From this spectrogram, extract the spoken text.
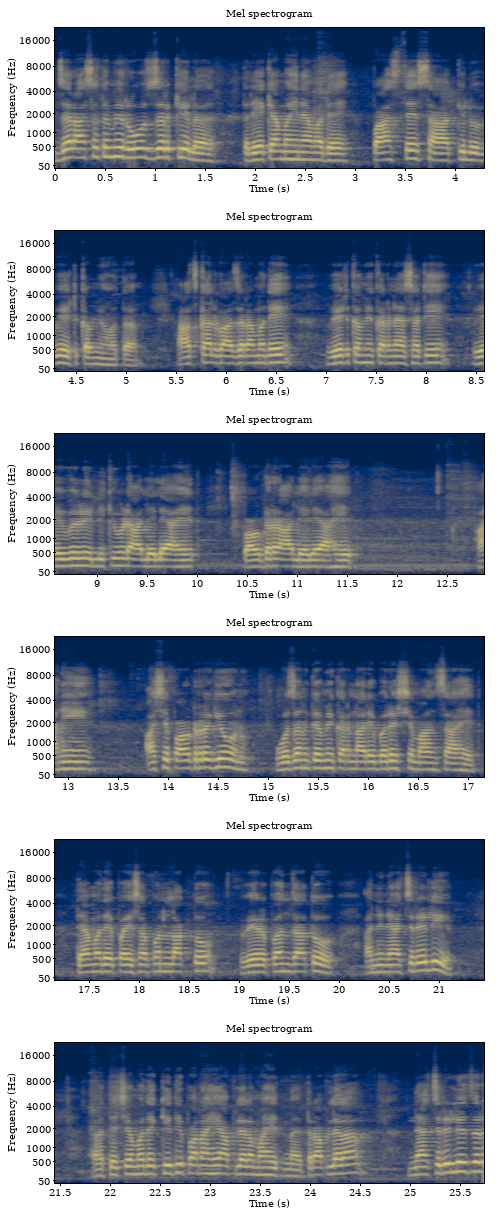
जर असं तुम्ही रोज जर केलं तर एका महिन्यामध्ये पाच ते सहा किलो वेट कमी होतं. आजकाल बाजारामध्ये वेट कमी करण्यासाठी वेगवेगळे लिक्विड आलेले आहेत पावडर आलेले आहेत. आणि असे पावडर घेऊन वजन कमी करणारे बरेचसे माणसं आहेत. त्यामध्ये पैसा पण लागतो वेळ पण जातो आणि नॅचरली त्याच्यामध्ये कितीपणा हे आपल्याला माहीत नाही. तर आपल्याला नॅचरली जर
